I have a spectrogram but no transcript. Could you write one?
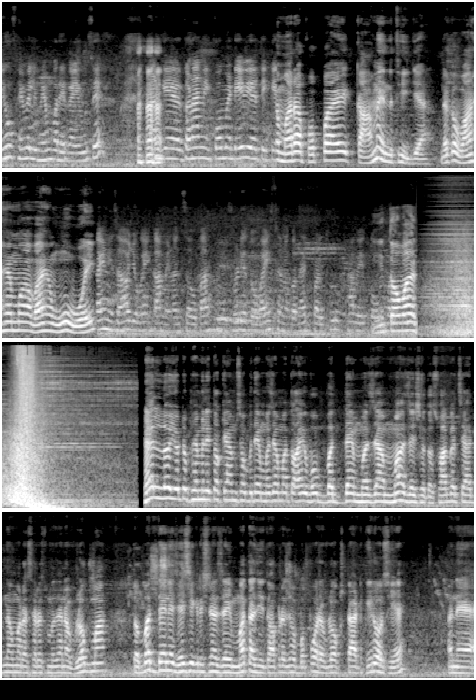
ન્યુ ફેમિલી મેમ્બર એક આવ્યું છે. કે ઘણાની કોમેન્ટ એવી હતી કે મારા પપ્પાએ કામે નથી ગયા. નકર વાહેમાં વાહે હું હોય. કઈ નહીં જાવજો કઈ કામે નથી જવું કારણ કે તો વાઈસ નકર રાજપાળી થોડું ખાવે તો ઈ તો વાત. હેલો યુટ્યુબ ફેમિલી તો કેમ છો? બધા મજામાં? તો આવ્યો બધા મજામાં જઈશું તો સ્વાગત છે આજના અમારા સરસ મજાના વ્લોગમાં તો બધાને જય શ્રી કૃષ્ણ જય માતાજી. તો આપણે જો બપોરે વ્લોગ સ્ટાર્ટ કર્યો છે. અને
